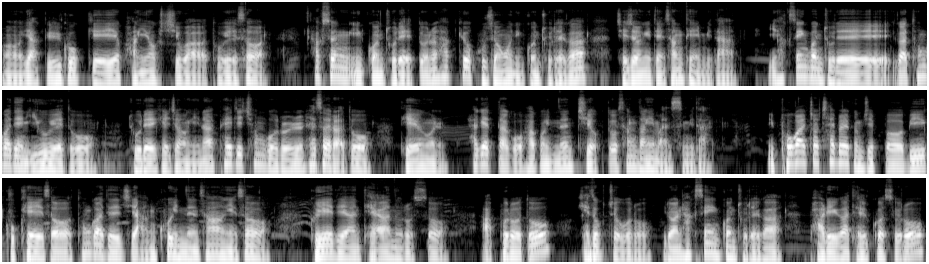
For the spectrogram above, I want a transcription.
어, 약 7개의 광역시와 도에서 학생인권 조례 또는 학교 구성원 인권 조례가 제정이 된 상태입니다. 이 학생인권 조례가 통과된 이후에도 조례 개정이나 폐지 청구를 해서라도 대응을 하겠다고 하고 있는 지역도 상당히 많습니다. 이 포괄적 차별금지법이 국회에서 통과되지 않고 있는 상황에서 그에 대한 대안으로서 앞으로도 계속적으로 이러한 학생인권 조례가 발의가 될 것으로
